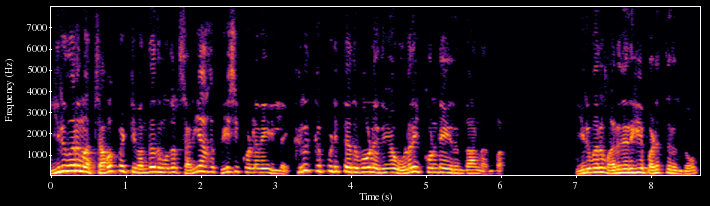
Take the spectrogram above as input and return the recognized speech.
இருவரும் அச்சவப்பெட்டி வந்தது முதல் சரியாக பேசிக்கொள்ளவே இல்லை. கிறுக்கு பிடித்தது போல் எதையோ உளறிக்கொண்டே இருந்தான் நண்பன். இருவரும் அருகருகே படுத்திருந்தோம்.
